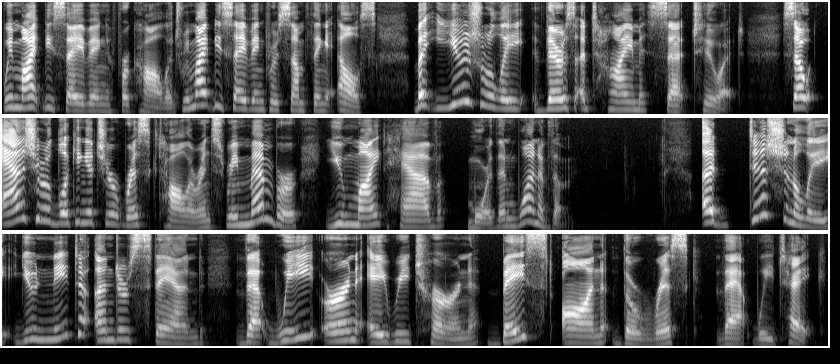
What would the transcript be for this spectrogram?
We might be saving for college. We might be saving for something else. But usually, there's a time set to it. So, as you're looking at your risk tolerance, remember you might have more than one of them. Additionally, you need to understand that we earn a return based on the risk that we take.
